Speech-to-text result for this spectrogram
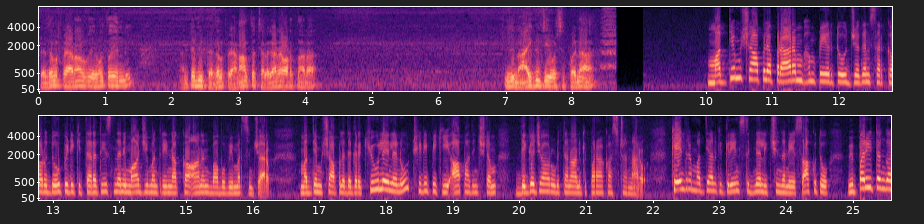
ప్రజల ప్రాణాలు ఏమవుతాయండి? అంటే మీ ప్రజల ప్రాణాలతో చెలగాటపడుతున్నారా ఇది నాయకులు చేయవలసిన పనా మద్యం షాపుల ప్రారంభం పేరుతో జగన్ సర్కారు దోపిడీకి తెరతీసిందని మాజీ మంత్రి నక్కా ఆనంద్ బాబు విమర్శించారు. మద్యం షాపుల దగ్గర క్యూలైన్లను టీడీపీకి ఆపాదించడం దిగజారుడుతనానికి పరాకాష్టన్నారు కేంద్రం మద్యానికి గ్రీన్ సిగ్నల్ ఇచ్చిందనే సాకుతో విపరీతంగా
